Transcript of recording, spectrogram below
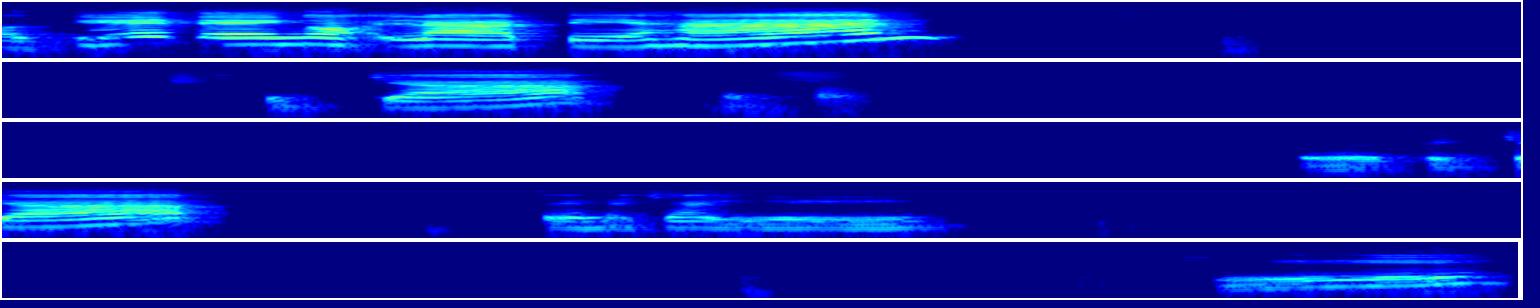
Okey, tengok latihan. Sekejap. Sekejap. Saya nak cari. Okey.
